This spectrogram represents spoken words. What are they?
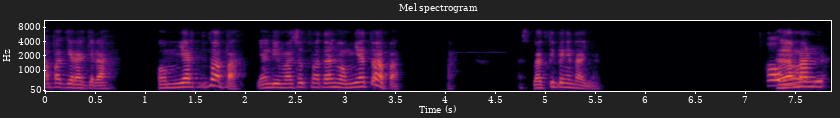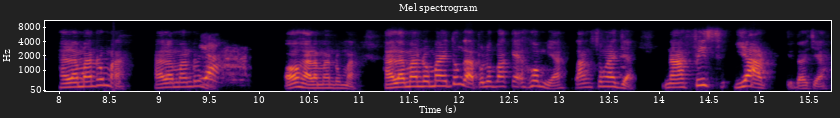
Apa kira-kira? Home yard itu apa? Yang dimaksud Fatan home yard itu apa? Mas Bakti pengen tanya. home- Halaman halaman rumah. Halaman rumah. Ya, Oh, halaman rumah. Halaman rumah itu nggak perlu pakai home ya, langsung aja. Nafis yard gitu aja.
